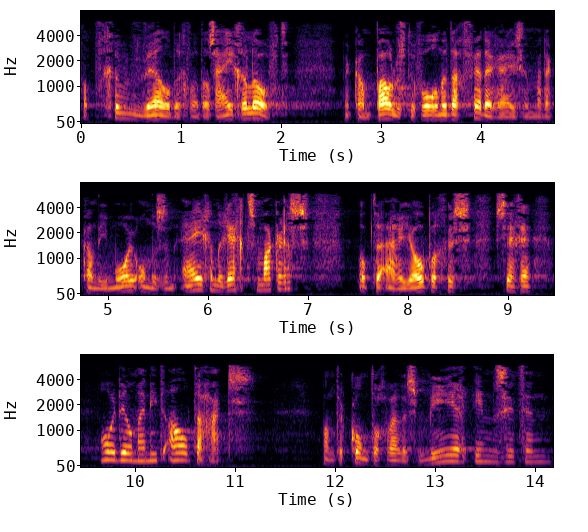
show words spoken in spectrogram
dat geweldig, want als hij gelooft, dan kan Paulus de volgende dag verder reizen, maar dan kan hij mooi onder zijn eigen rechtsmakkers op de Areopagus zeggen, oordeel mij niet al te hard. Want er komt toch wel eens meer in zitten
